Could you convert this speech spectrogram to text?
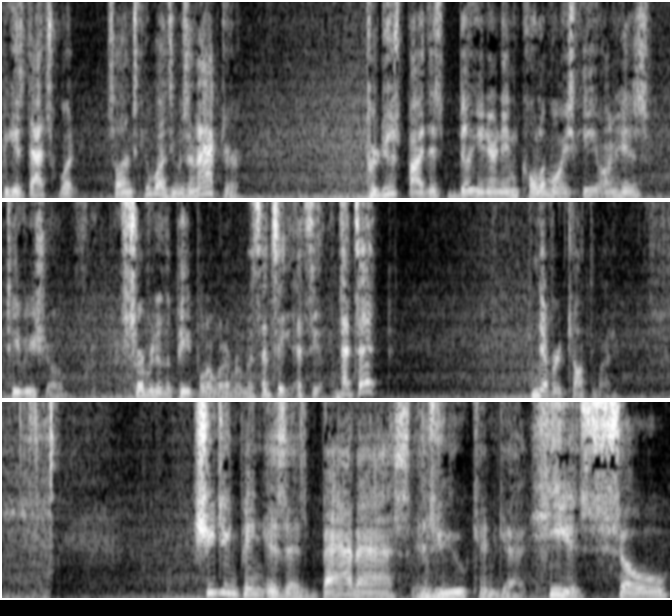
because that's what Zelensky was. He was an actor produced by this billionaire named Kolomoisky on his TV show, Servant of the People or whatever it was. That's the, that's the, that's it. Never talked about here. Xi Jinping is as badass as you can get. He is so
